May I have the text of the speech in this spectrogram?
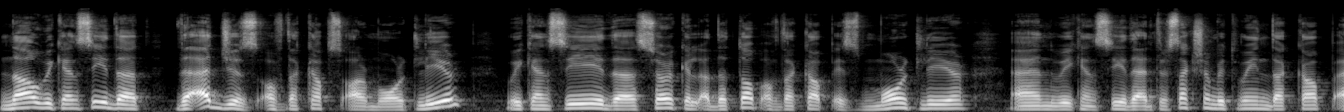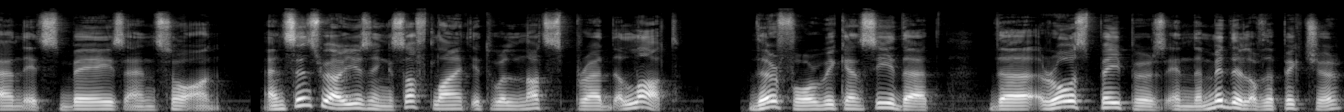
Now we can see that the edges of the cups are more clear, we can see the circle at the top of the cup is more clear, and we can see the intersection between the cup and its base and so on. And since we are using soft light, it will not spread a lot. Therefore, we can see that the rose papers in the middle of the picture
